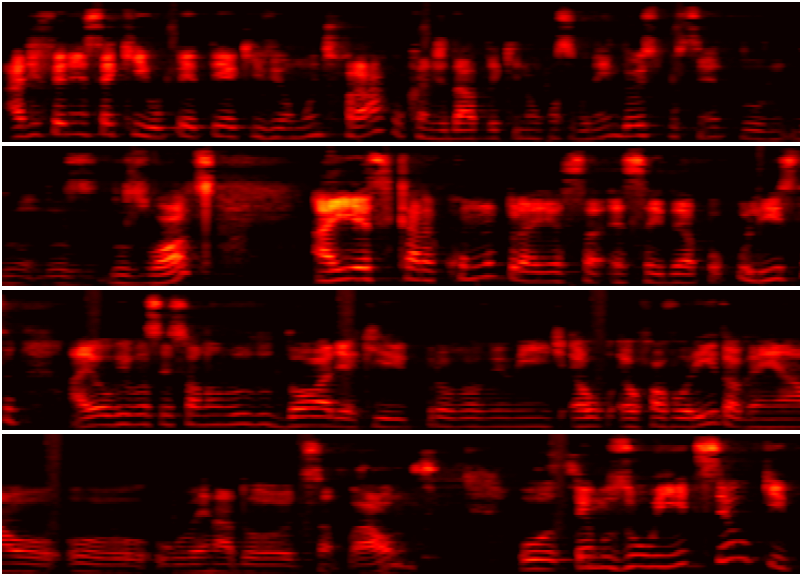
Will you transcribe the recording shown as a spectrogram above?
A diferença é que o PT aqui veio muito fraco, o candidato daqui não conseguiu nem 2% do, do, dos, dos votos. Aí esse cara compra essa, essa ideia populista. Aí eu ouvi vocês falando do Dória, que provavelmente é o, é o favorito a ganhar o, o- o governador de São Paulo. O- temos o Witzel, que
